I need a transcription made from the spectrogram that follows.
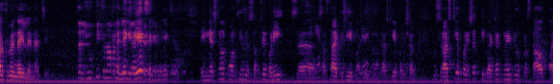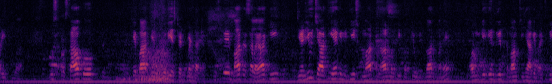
अर्थ में नहीं लेना चाहिए। सर यूपी चुनाव में लेकिन एक सेकंड एक सेकंड नेशनल काउंसिल जो सबसे बड़ी संस्था है किसी पार्टी की राष्ट्रीय परिषद उस राष्ट्रीय परिषद की बैठक में जो प्रस्ताव पारित हुआ उस प्रस्ताव को के बाद जो जो भी स्टेटमेंट आया उसके बाद ऐसा लगा कि जेडीयू चाहती है कि नीतीश कुमार प्रधानमंत्री पद के उम्मीदवार बने और उनके इर्द गिर्द तमाम चीज़ें आगे बढ़े क्योंकि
